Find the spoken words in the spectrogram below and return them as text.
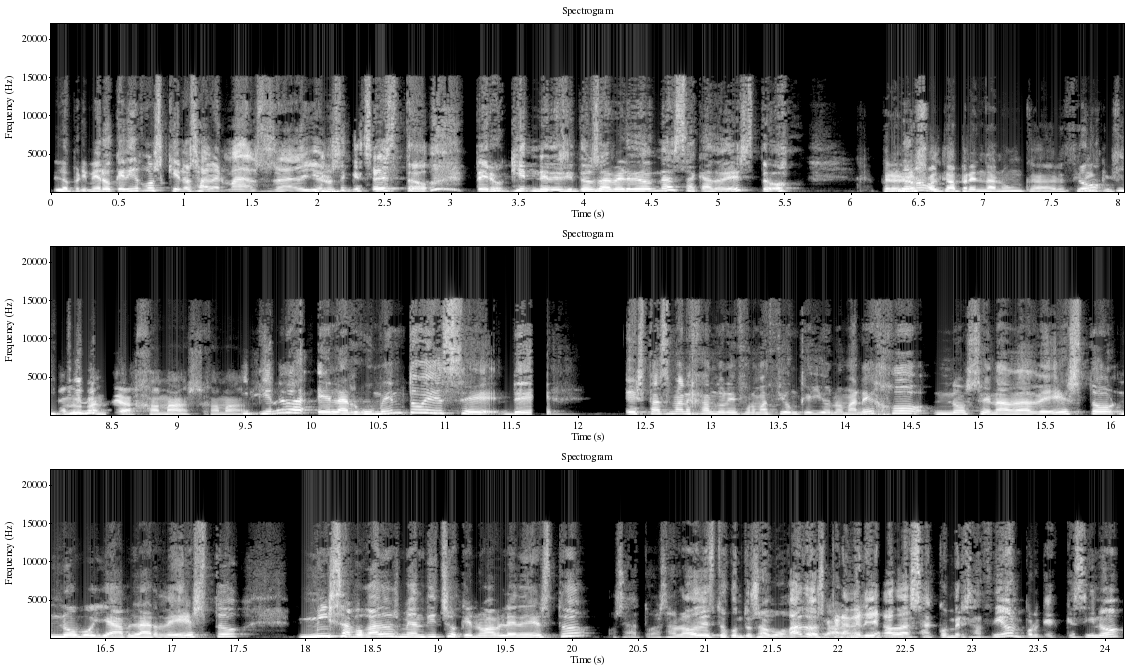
lo primero que digo es quiero saber más. O sea, yo no sé qué es esto, pero necesito saber de dónde has sacado esto. Pero no, no suelta prenda nunca. Es decir, no, incluso cuando tiene, plantea, jamás, jamás. Y tiene el argumento ese de estás manejando una información que yo no manejo, no sé nada de esto, no voy a hablar de esto. Mis abogados me han dicho que no hable de esto. O sea, tú has hablado de esto con tus abogados para haber llegado a esa conversación, porque es que si no,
